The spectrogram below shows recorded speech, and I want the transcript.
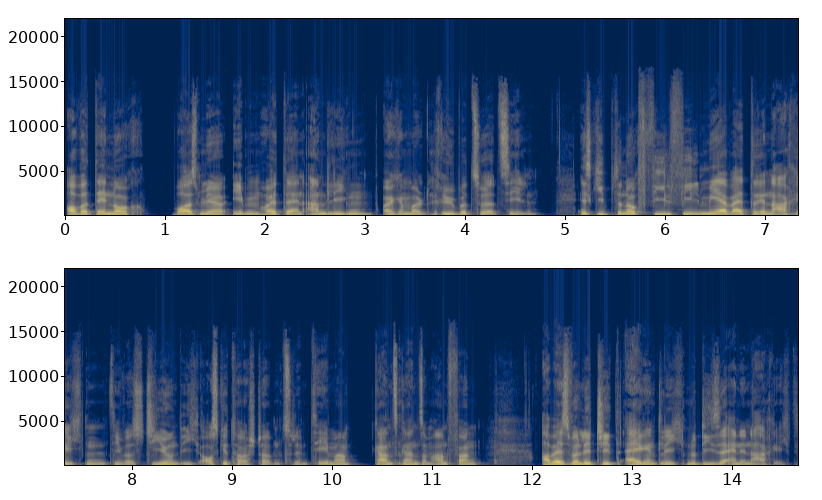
aber dennoch war es mir eben heute ein Anliegen, euch einmal darüber zu erzählen. Es gibt da noch viel, viel mehr weitere Nachrichten, die was Gio und ich ausgetauscht haben zu dem Thema, ganz, ganz am Anfang. Aber es war legit eigentlich nur diese eine Nachricht.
